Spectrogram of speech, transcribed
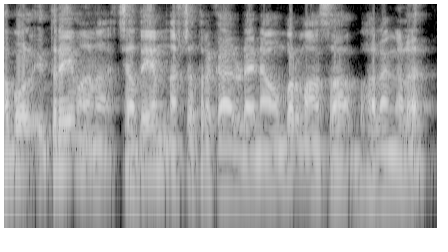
അപ്പോൾ ഇത്രയുമാണ് ചതയം നക്ഷത്രക്കാരുടെ നവംബർ മാസ ഫലങ്ങൾ.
